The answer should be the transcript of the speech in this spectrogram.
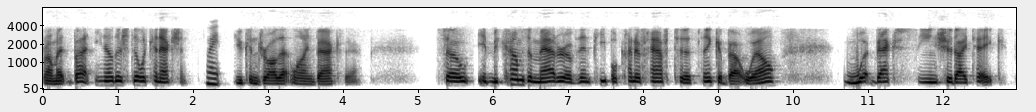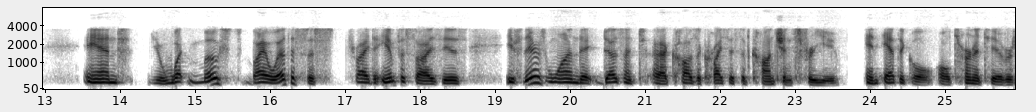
from it, but you know there's still a connection. Right. You can draw that line back there. So it becomes a matter of then people kind of have to think about, well, what vaccine should I take? And you know, what most bioethicists try to emphasize is if there's one that doesn't uh, cause a crisis of conscience for you, an ethical alternative or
